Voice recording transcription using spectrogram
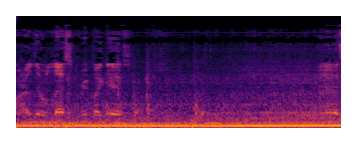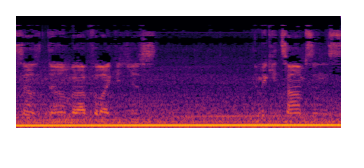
or a little less grip, I guess. I know that sounds dumb, but I feel like it's just the Mickey Thompsons.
